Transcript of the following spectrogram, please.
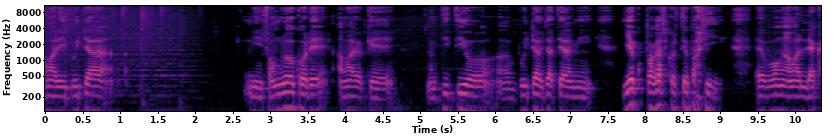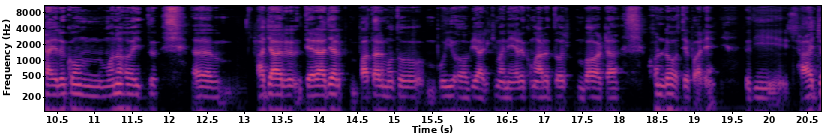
আমার এই বইটা নিয়ে সংগ্রহ করে আমাকে দ্বিতীয় আহ, বইটা যাতে আমি ইয়ে প্রকাশ করতে পারি এবং আমার লেখা এরকম মনে হয় হাজার দেড় হাজার পাতার মতো বই হবে আর কি। মানে এরকম আরও দশ বারোটা খণ্ড হতে পারে। যদি সাহায্য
